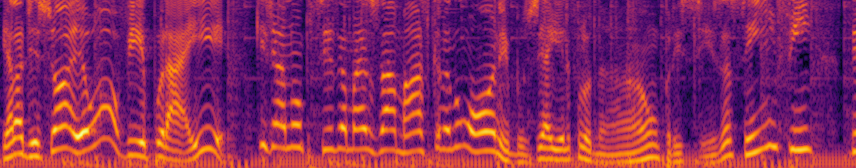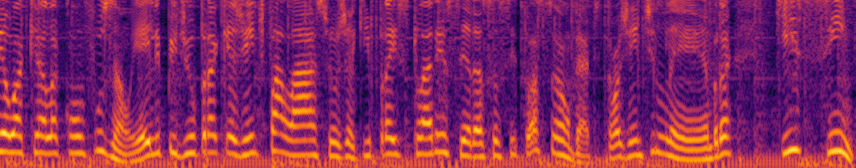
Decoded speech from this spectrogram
E ela disse: Ó, eu ouvi por aí que já não precisa mais usar máscara no ônibus. E aí ele falou: Não, precisa sim. Enfim, deu aquela confusão. E aí ele pediu pra que a gente falasse hoje aqui pra esclarecer essa situação, Beto. Então a gente lembra que sim,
